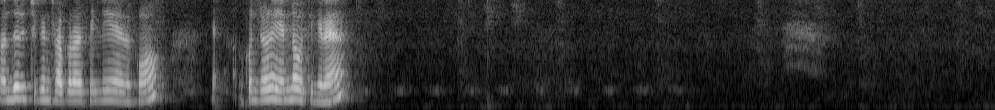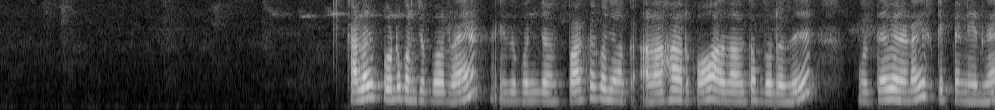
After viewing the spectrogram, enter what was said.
தந்தூரி சிக்கன் சாப்பிட்ற ஃபீல்லையே இருக்கும். கொஞ்சோண்டு எண்ணெய் ஊற்றிக்கிறேன் கலர் போட்டு கொஞ்சம் போடுறேன். இது கொஞ்சம் பார்க்க கொஞ்சம் அழகாக இருக்கும். அதனால தான் போடுறது. உங்களுக்கு தேவையான ஸ்கிப் பண்ணிடுங்க.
